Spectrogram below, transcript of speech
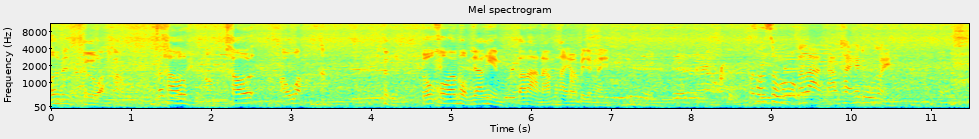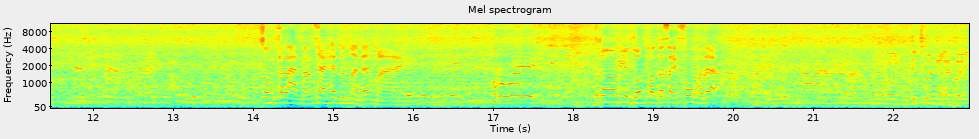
เอ้ยเป็นเธอว่ะเขาเขาเขาว่ะ ทุกคนผมยังเห็นตลาดน้ำไทยมันเป็นยังไง เขาส่งตลาดน้ำไทยให้ดูหน่อย ส่งตลาดน้ำไทยให้ดูหน่อยได้ไหมโอ้ยเธอมีรถมอเตอร์ไซค์มาด้วยเฮ้ยผมติดช่วยหน่อยเฮ้ย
